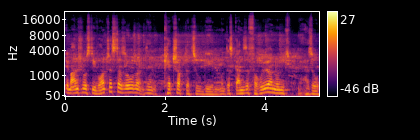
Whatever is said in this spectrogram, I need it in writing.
Im Anschluss die Worcester Soße und den Ketchup dazugeben und das Ganze verrühren und ja, so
